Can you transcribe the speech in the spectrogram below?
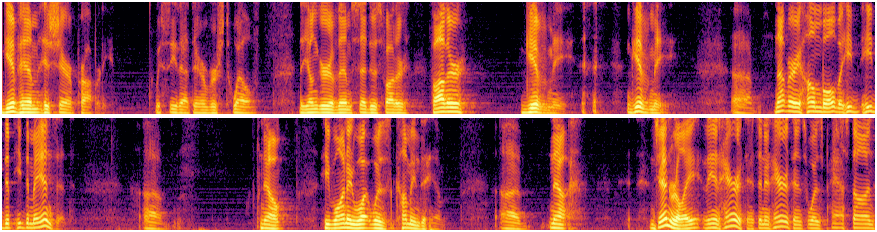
give him his share of property. We see that there in verse 12. The younger of them said to his father, Father, give me. give me. Uh, not very humble, but he, he, de- he demands it. Uh, now, he wanted what was coming to him. Uh, now, generally, the inheritance, an inheritance was passed on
